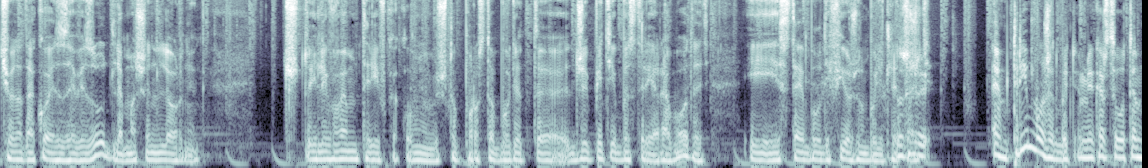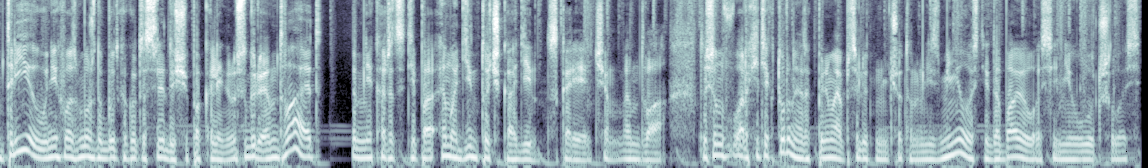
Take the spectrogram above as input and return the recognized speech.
что-то такое завезут для машин learning, что, или в M3 в каком-нибудь, что просто будет э, GPT быстрее работать и Stable Diffusion будет летать. Слушай, M3 может быть. Мне кажется, вот M3 у них, возможно, будет какое-то следующее поколение. Ну, что говорю, M2 это мне кажется, типа M1.1 скорее, чем M2. То есть он архитектурно, я так понимаю, абсолютно ничего там не изменилось, не добавилось и не улучшилось.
